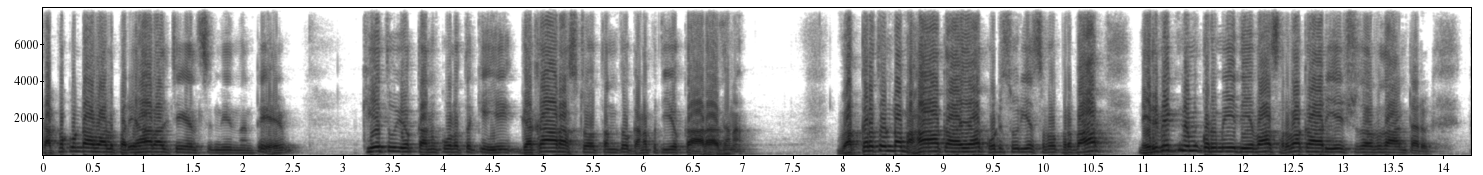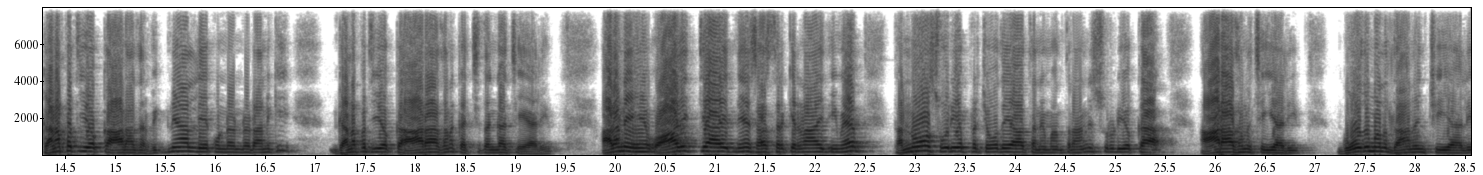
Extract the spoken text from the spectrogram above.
తప్పకుండా వాళ్ళు పరిహారాలు చేయాల్సింది ఏంటంటే కేతు యొక్క అనుకూలతకి గకార స్తోత్రంతో గణపతి యొక్క ఆరాధన. వక్రతుండ మహాకాయ కోటి సూర్య సమప్రభ నిర్విఘ్నం కురుమే దేవా సర్వకార్యేషు సర్వదా అంటారు. గణపతి యొక్క ఆరాధన విఘ్నాలు లేకుండా ఉండడానికి గణపతి యొక్క ఆరాధన ఖచ్చితంగా చేయాలి. అలానే ఆదిత్యాయజ్ఞే సహస్రకిరణాయధిమే తన్నో సూర్య ప్రచోదయాత్ అనే మంత్రాన్ని సూర్యుడి యొక్క ఆరాధన చేయాలి. గోధుమలు దానం చేయాలి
